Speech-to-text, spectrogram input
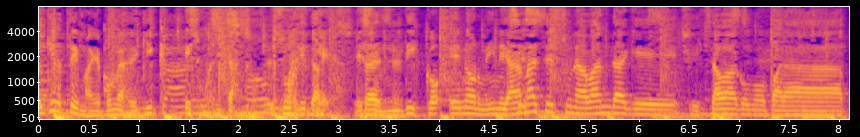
Cualquier tema que pongas de Kick es un hitazo. Es un hitazo. Es Sí, un sí. disco enorme. Y además es una banda que estaba como para,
